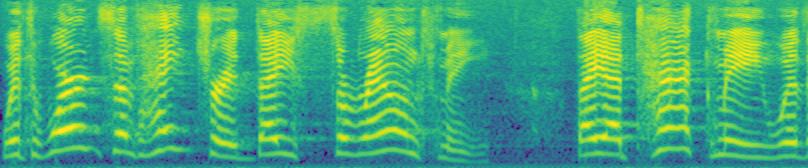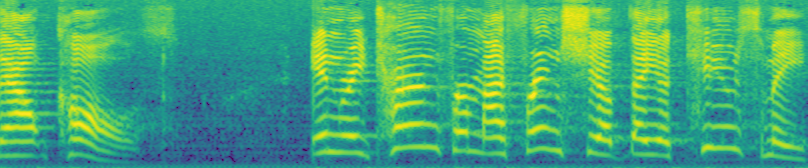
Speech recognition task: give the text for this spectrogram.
With words of hatred, they surround me. They attack me without cause. In return for my friendship, they accuse me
